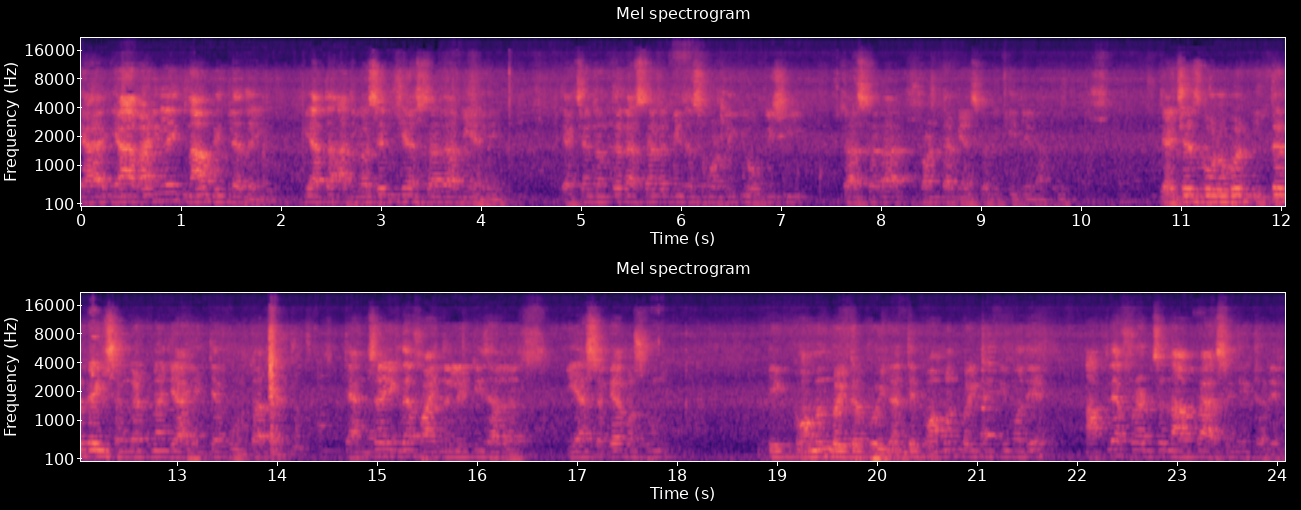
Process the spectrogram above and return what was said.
या या आघाडीला एक नाव घेतलं जाईल की आता आदिवासींची असणारा आम्ही आहे त्याच्यानंतर असणारा मी जसं म्हटलं की ओबीसीचा असणारा फ्रंट आम्ही असं केलेला आहे. त्याच्याच बरोबर इतर काही संघटना ज्या आहेत त्या बोलतात. त्यांचं एकदा फायनलिटी झालं की या सगळ्यापासून एक कॉमन बैठक होईल. आणि ते कॉमन बैठकीमध्ये आपल्या फ्रंटचं नाव काय असेल हे ठरेल.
